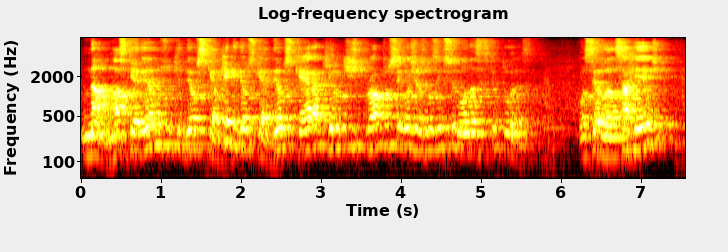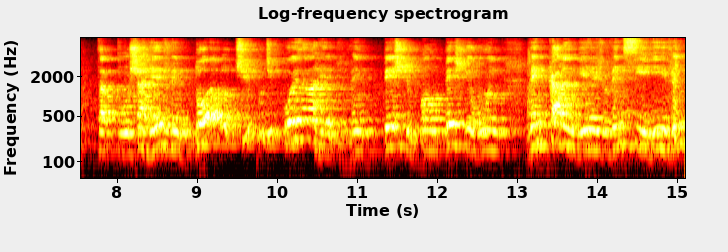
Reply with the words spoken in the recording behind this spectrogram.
Não, nós queremos o que Deus quer. O que, que Deus quer? Deus quer aquilo que o próprio Senhor Jesus ensinou nas Escrituras. Você lança a rede, puxa a rede, vem todo tipo de coisa na rede. Vem peixe bom, peixe ruim, vem caranguejo, vem siri, vem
